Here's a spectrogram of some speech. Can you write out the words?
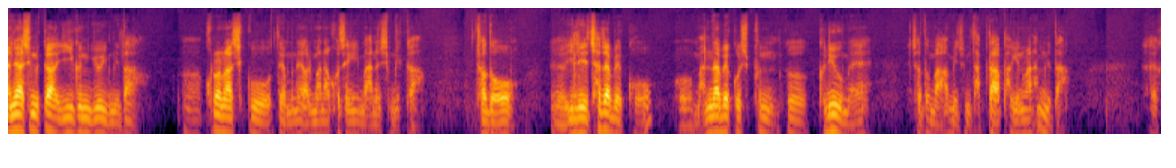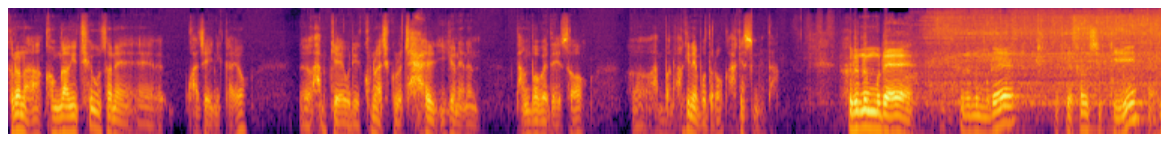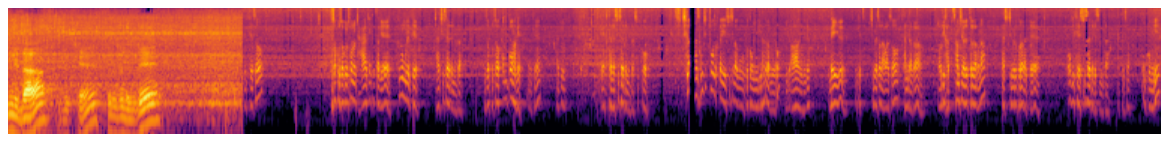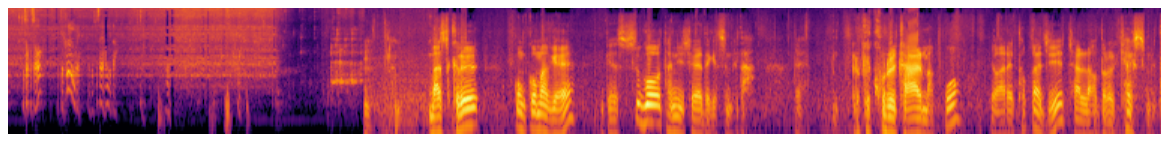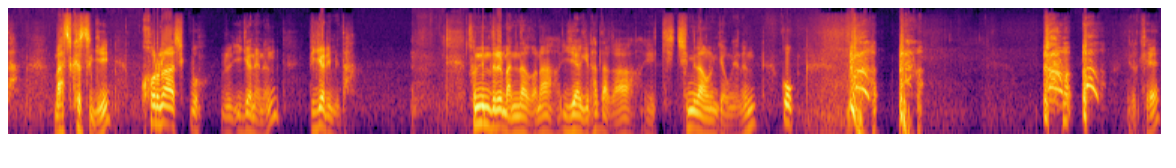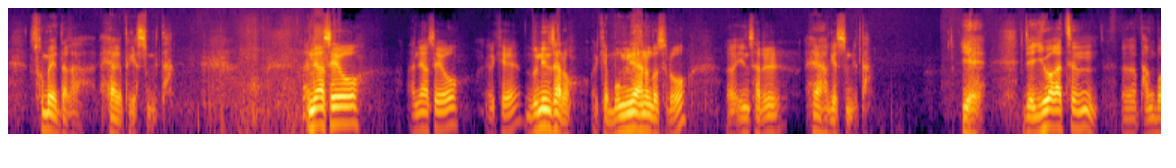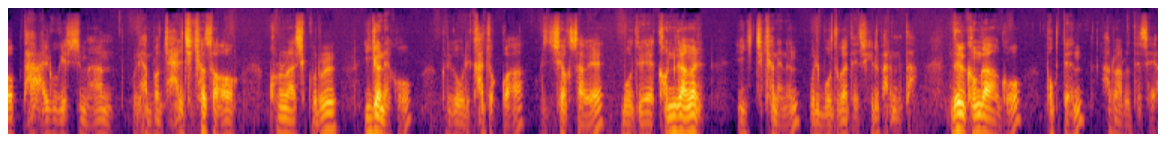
안녕하십니까 이근규입니다. 어, 코로나19 때문에 얼마나 고생이 많으십니까? 저도 어, 일일이 찾아뵙고 어, 만나 뵙고 싶은 그 그리움에 저도 마음이 좀 답답하기만 합니다. 에, 그러나 건강이 최우선의 에, 과제이니까요. 어, 함께 우리 코로나19를 잘 이겨내는 방법에 대해서 어, 한번 확인해 보도록 하겠습니다. 흐르는 물에 흐르는 물에 이렇게 손 씻기 합니다. 이렇게 물에 마스크를 꼼꼼하게 이렇게 쓰고 다니셔야 되겠습니다. 네, 이렇게 코를 잘 막고 이 아래 턱까지 잘 나오도록 하겠습니다. 마스크 쓰기 코로나19를 이겨내는 비결입니다. 손님들을 만나거나 이야기를 하다가 이 기침이 나오는 경우에는 꼭 이렇게 소매에다가 해야 되겠습니다. 안녕하세요. 안녕하세요. 이렇게 눈인사로 이렇게 목례하는 것으로 어, 인사를 해야 하겠습니다. 예. 이제 이와 같은 어, 방법 다 알고 계시지만 우리 한번 잘 지켜서 코로나19를 이겨내고 그리고 우리 가족과 우리 지역 사회 모두의 건강을 이- 지켜내는 우리 모두가 되시기를 바랍니다. 늘 건강하고 복된 하루하루 되세요.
